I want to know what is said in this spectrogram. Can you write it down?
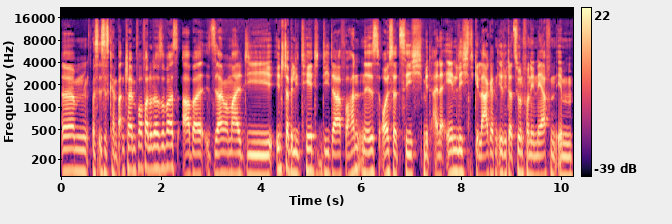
Ähm, es ist jetzt kein Bandscheibenvorfall oder sowas, aber sagen wir mal, die Instabilität, die da vorhanden ist, äußert sich mit einer ähnlich gelagerten Irritation von den Nerven im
